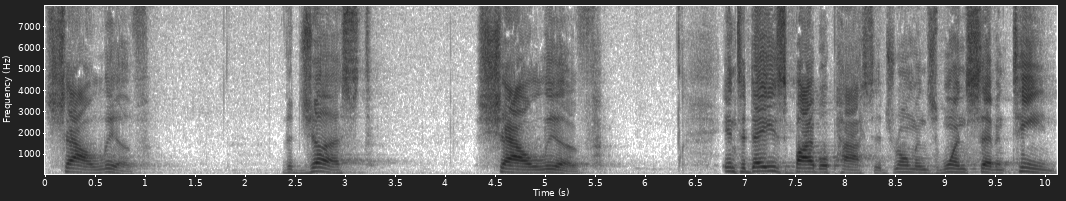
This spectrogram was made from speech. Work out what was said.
Shall Live. The Just Shall Live. In today's Bible passage, Romans 1:17,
